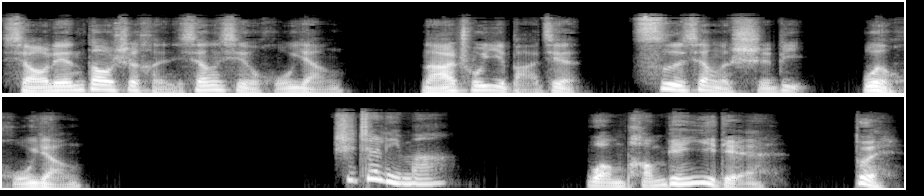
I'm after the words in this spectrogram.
小莲倒是很相信胡杨，拿出一把剑刺向了石壁。问胡杨：“是这里吗？”往旁边一点，对，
